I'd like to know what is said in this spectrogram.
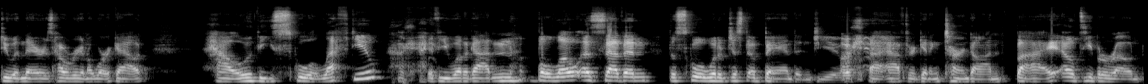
doing there is how we're going to work out how the school left you. Okay. If you would have gotten below a seven, the school would have just abandoned you Okay. uh, after getting turned on by LT Barone.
